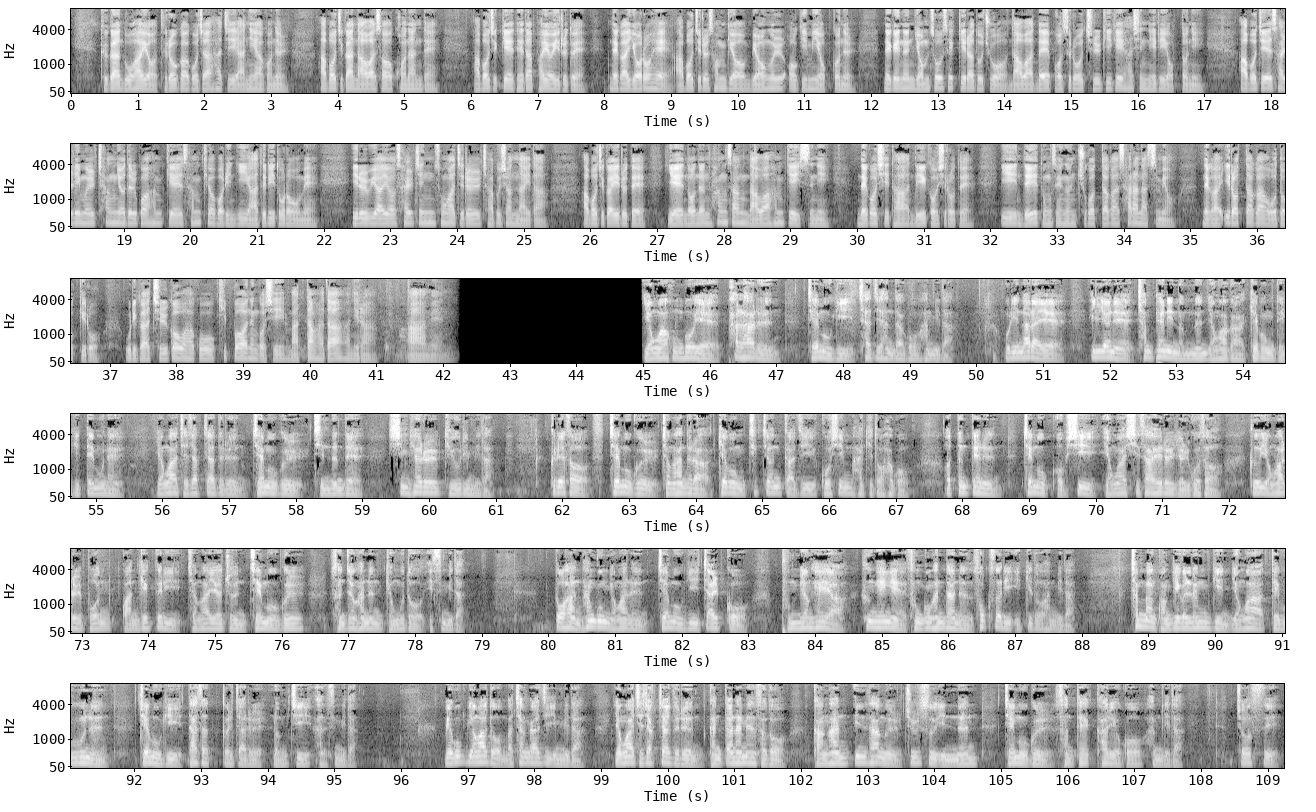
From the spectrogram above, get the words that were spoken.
그가 노하여 들어가고자 하지 아니하거늘 아버지가 나와서 권한대 아버지께 대답하여 이르되 내가 여러 해 아버지를 섬겨 명을 어김이 없거늘 내게는 염소 새끼라도 주어 나와 내 벗으로 즐기게 하신 일이 없더니 아버지의 살림을 창녀들과 함께 삼켜버린 이 아들이 돌아오매 이를 위하여 살진 송아지를 잡으셨나이다. 아버지가 이르되 예 너는 항상 나와 함께 있으니 내 것이 다 네 것이로 돼 이 네 동생은 죽었다가 살아났으며 내가 잃었다가 얻었기로 우리가 즐거워하고 기뻐하는 것이 마땅하다 하니라. 아멘. 영화 홍보의 8할은 제목이 차지한다고 합니다. 우리나라에 1년에 1000편이 넘는 영화가 개봉되기 때문에 영화 제작자들은 제목을 짓는데 심혈을 기울입니다. 그래서 제목을 정하느라 개봉 직전까지 고심하기도 하고 어떤 때는 제목 없이 영화 시사회를 열고서 그 영화를 본 관객들이 정하여 준 제목을 선정하는 경우도 있습니다. 또한 한국 영화는 제목이 짧고 분명해야 흥행에 성공한다는 속설이 있기도 합니다. 천만 관객을 넘긴 영화 대부분은 제목이 다섯 글자를 넘지 않습니다. 외국 영화도 마찬가지입니다. 영화 제작자들은 간단하면서도 강한 인상을 줄 수 있는 제목을 선택하려고 합니다. 조스,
